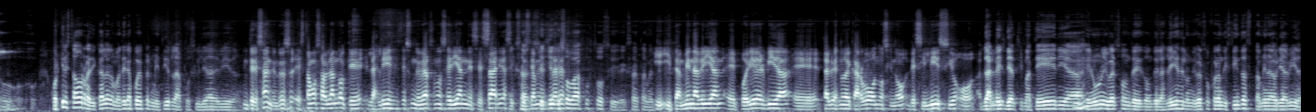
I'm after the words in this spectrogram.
o, cualquier estado radical de la materia puede permitir la posibilidad de vida. Interesante, entonces estamos hablando que las leyes de este universo no serían necesarias, Exacto, eso va justo, sí, exactamente. Y, también habrían, eh, podría haber vida, eh, tal vez no de carbono, sino de silicio o... De, antimateria, en un universo donde, donde las leyes del universo fueran distintas, también habría vida.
